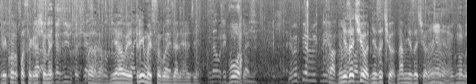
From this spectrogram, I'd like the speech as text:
Рекорд по сокращенной программе. Не говори, три мы с собой взяли газель. Воду. Не зачет, не зачет, нам не зачет. Не-не, ну бы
